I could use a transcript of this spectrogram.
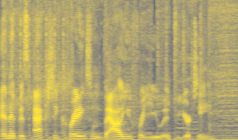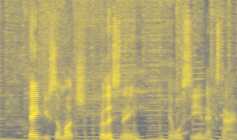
and if it's actually creating some value for you and for your team. Thank you so much for listening, and we'll see you next time.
